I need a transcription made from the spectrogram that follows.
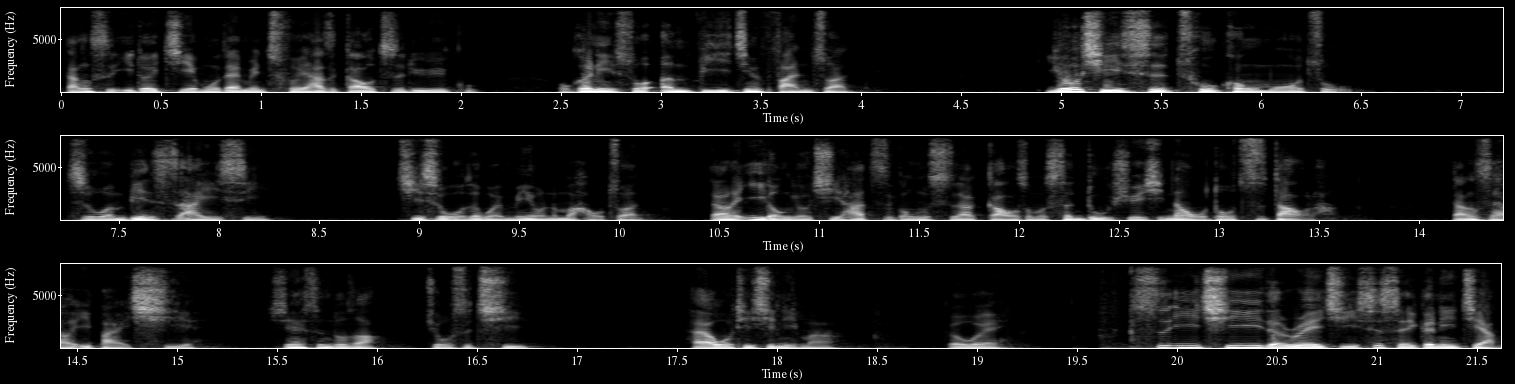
当时一堆节目在那边吹它是高值利率股。我跟你说，NB 已经反转，尤其是触控模组、指纹辨识 I E C，其实我认为没有那么好赚。当然，翼龙有其他子公司啊，搞什么深度学习，那我都知道啦。当时还有一百七，现在剩多少？九十七。还要我提醒你吗？各位，四一七一的瑞吉是谁跟你讲？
